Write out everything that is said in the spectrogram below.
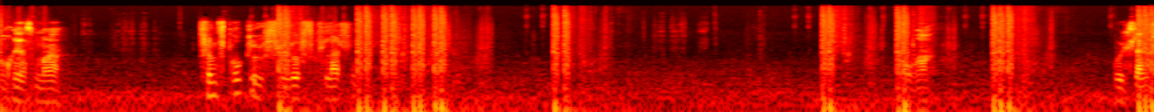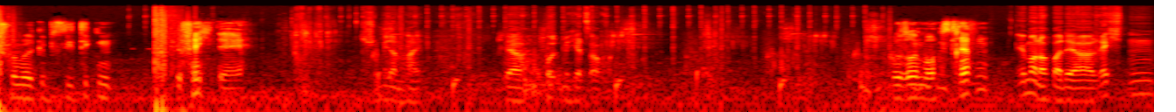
Auch erstmal fünf Druckluftflaschen. Oha. Wo ich lang schwimme, gibt's die dicken Gefechte, ey. Schon wieder ein Hai. Der holt mich jetzt auch. Wo sollen wir uns treffen? Immer noch bei der rechten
